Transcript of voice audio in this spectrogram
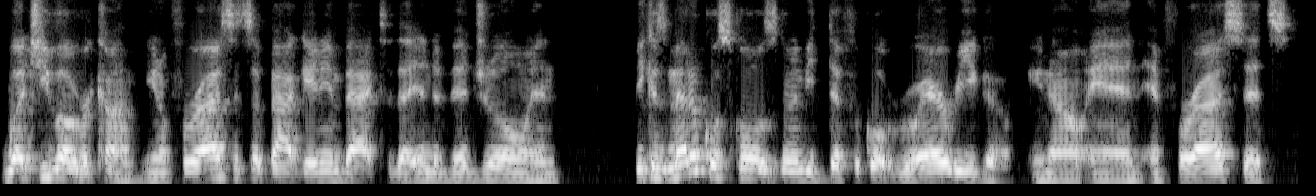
what you've overcome. You know, for us, it's about getting back to the individual and because medical school is going to be difficult wherever you go, you know, and, and for us, it's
